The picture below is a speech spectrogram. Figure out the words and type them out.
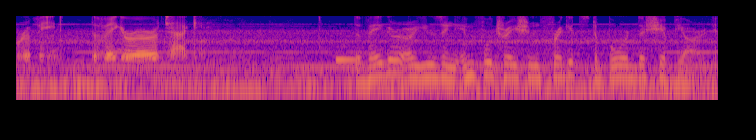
Repeat, the Vagar are attacking. The Vagar are using infiltration frigates to board the shipyard.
